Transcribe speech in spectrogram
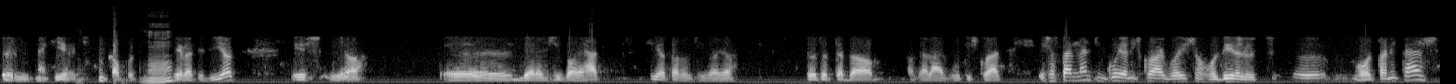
örült neki, hogy kapott uh-huh. életi díjat, és újra gyerek zsivaj, hát fiatalok zsivaja töltötte be a, az elárvult iskolát. És aztán mentünk olyan iskolákba is, ahol délelőtt ö, volt tanítás,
